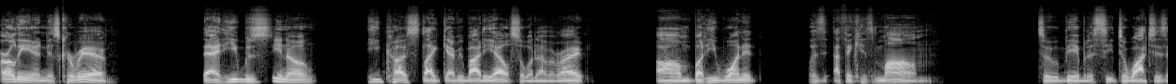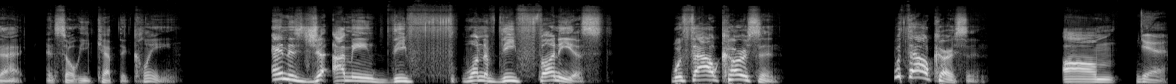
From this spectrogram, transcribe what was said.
earlier in his career that he was you know he cussed like everybody else or whatever, right? Um, but he wanted was I think his mom to be able to see to watch his act, and so he kept it clean. And it's just, I mean, the f- one of the funniest without cursing, without cursing. Um, Yeah.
